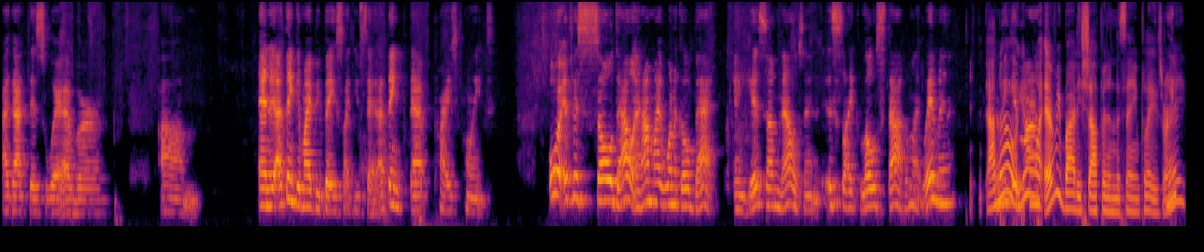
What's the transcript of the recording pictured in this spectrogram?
I got this wherever. Um, and I think it might be based, like you said. I think that price point, or if it's sold out and I might want to go back and get something else and it's like low stock, I'm like, wait a minute. I know you don't want everybody shopping in the same place, right?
